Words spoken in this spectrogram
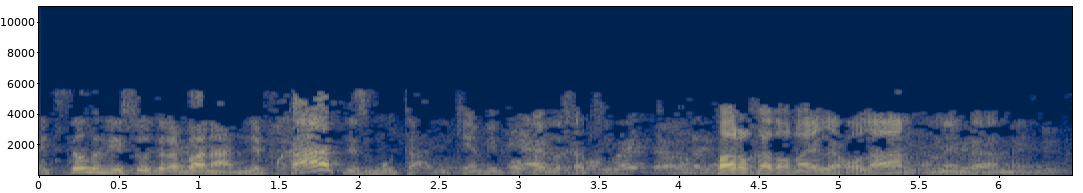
it's still in Yisud Rabbanan. Nifchat is mutar. You can't be poked lechatchil. Baruch Adonai le'olam. Amen ve'amen.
